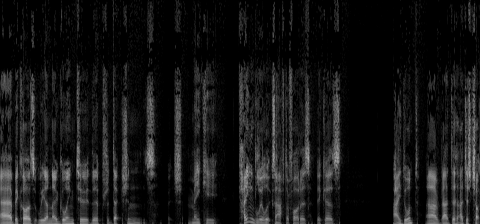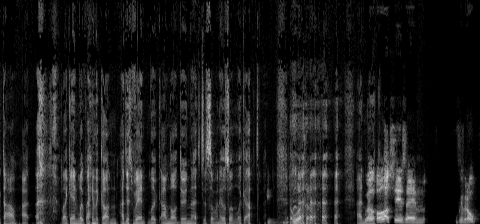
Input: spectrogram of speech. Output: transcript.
uh, because we are now going to the predictions, which Mikey kindly looks after for us because I don't. I, I, I just chucked at him. I, again, look behind the curtain. I just went, look, I'm not doing this. Does someone else want to look after it? Go with it. and well, Mike- all I'll say is um, we were all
